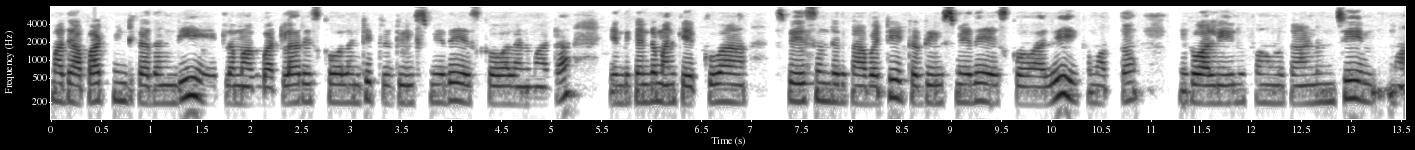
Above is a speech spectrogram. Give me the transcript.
మాది అపార్ట్మెంట్ కదండి. ఇట్లా మాకు బట్టలు ఆరేసుకోవాలంటే ఇట్లా డ్రిల్స్ మీదే వేసుకోవాలన్నమాట. ఎందుకంటే మనకి ఎక్కువ స్పేస్ ఉండదు కాబట్టి ఇట్లా డ్రిల్స్ మీదే వేసుకోవాలి. ఇక మొత్తం ఇక వాళ్ళ యూనిఫామ్లు కాడ నుంచి మా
